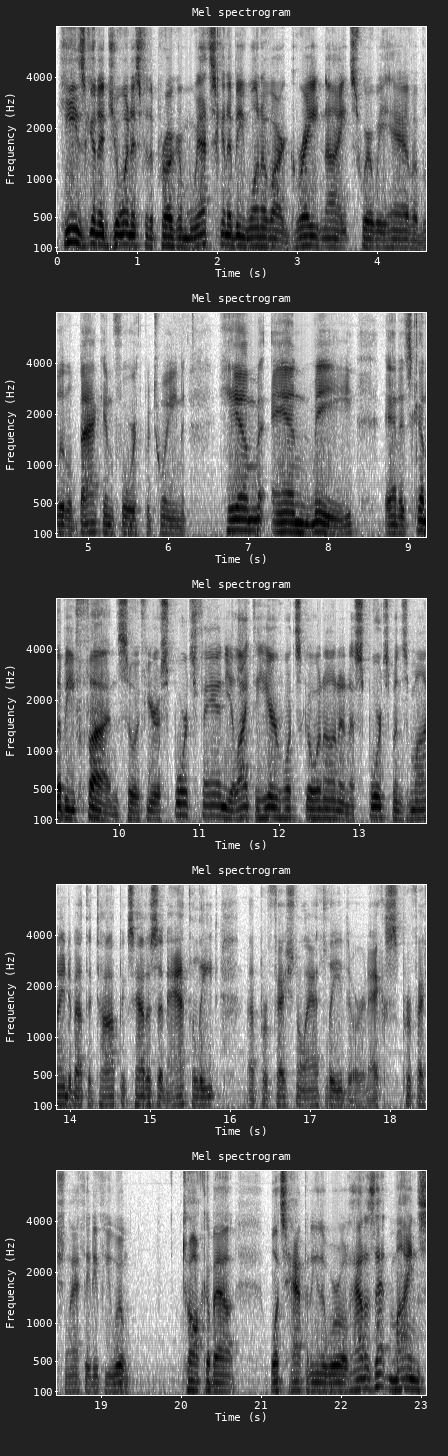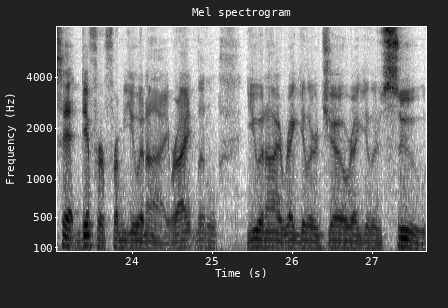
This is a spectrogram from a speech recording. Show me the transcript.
he's going to join us for the program. That's going to be one of our great nights where we have a little back and forth between him and me, and it's going to be fun. So if you're a sports fan, you like to hear what's going on in a sportsman's mind about the topics, how does an athlete, a professional athlete, or an ex-professional athlete, if you will, talk about what's happening in the world. How does that mindset differ from you and I, right? Little you and I, regular Joe, regular Sue.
